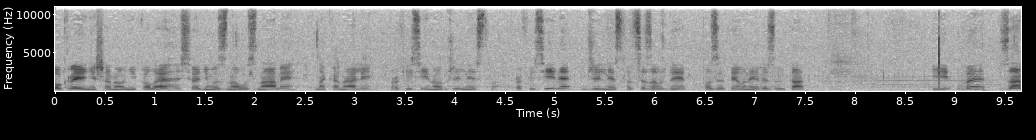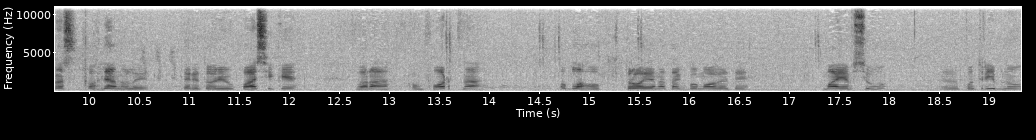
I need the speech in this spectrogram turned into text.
Україні, шановні колеги! Сьогодні ви знову з нами на каналі професійного бджільництва. Професійне бджільництво це завжди позитивний результат. І ви зараз оглянули територію пасіки. Вона комфортна, облагостроєна, так би мовити, має всю е, потрібну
